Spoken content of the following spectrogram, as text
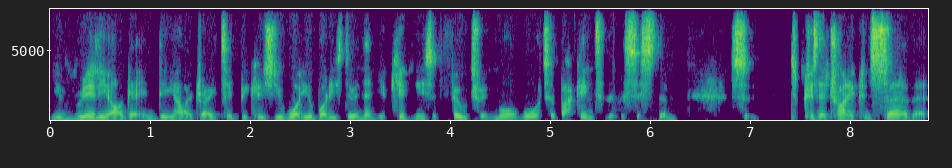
you really are getting dehydrated because you what your body's doing then your kidneys are filtering more water back into the system so because they're trying to conserve it.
